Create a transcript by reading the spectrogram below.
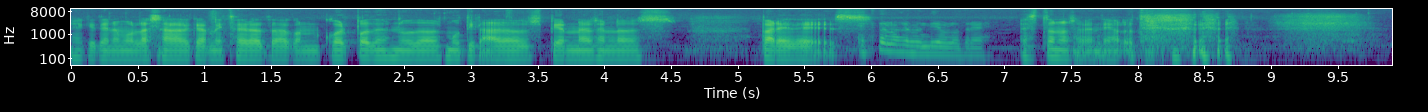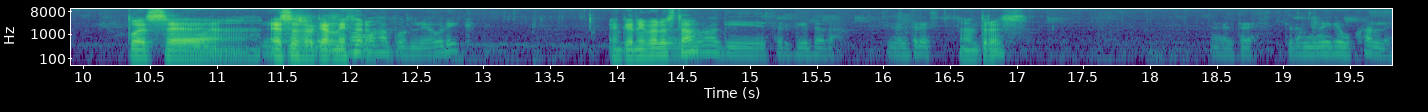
aquí tenemos la sala del carnicero, toda con cuerpos desnudos, mutilados, piernas en las paredes. Esto no se ve en Diablo 3. Esto no se vendía al otro. pues eh, Bueno, ese es el carnicero. Vamos a por Leoric. ¿En qué nivel está? aquí cerquita, en el 3. ¿En el 3? En el 3, que también hay que buscarle.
